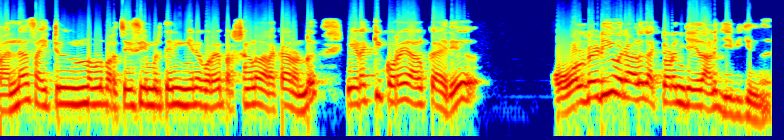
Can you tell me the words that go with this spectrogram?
പല സൈറ്റിൽ നിന്ന് നമ്മൾ പർച്ചേസ് ചെയ്യുമ്പോഴത്തേനും ഇങ്ങനെ കുറെ പ്രശ്നങ്ങൾ നടക്കാറുണ്ട്. ഇടയ്ക്ക് കുറെ ആൾക്കാര് ഓൾറെഡി ഒരാൾ കച്ചവടം ചെയ്താണ് ജീവിക്കുന്നത്.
